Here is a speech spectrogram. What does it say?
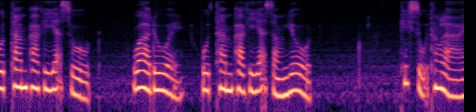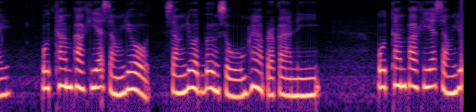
อุทธรรมภาคิยสูตร ว่าด้วย อุทธรรมภาคิยสังโยชน์ภิกษุทั้งหลาย อุทธรรมภาคิยสังโยชน์สังโยชน์เบื้องสูงห้าประการนี้ อุทธรรมภาคิยสังโย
